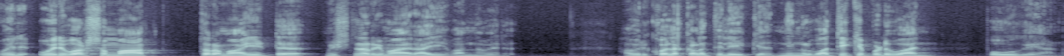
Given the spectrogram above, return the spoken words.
ഒരു ഒരു വർഷം മാത്രമായിട്ട് മിഷണറിമാരായി വന്നവർ അവർ കൊലക്കളത്തിലേക്ക് നിങ്ങൾ വധിക്കപ്പെടുവാൻ പോവുകയാണ്.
